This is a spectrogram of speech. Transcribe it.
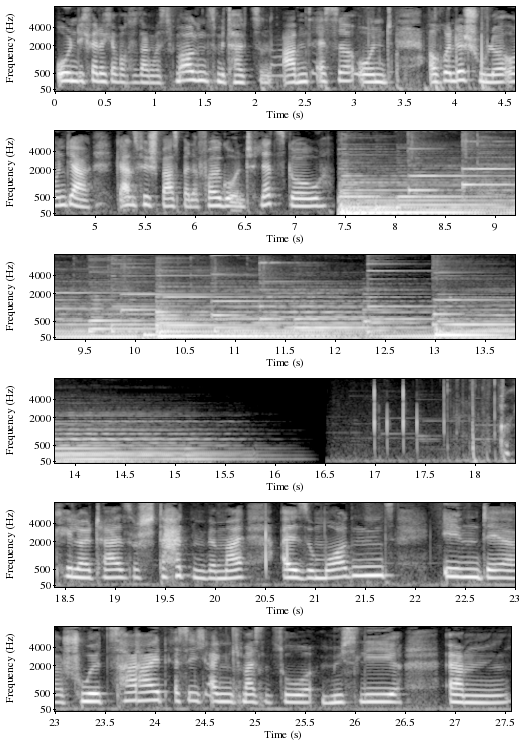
Und ich werde euch einfach so sagen, was ich morgens, mittags und abends esse und auch in der Schule. Und ja, ganz viel Spaß bei der Folge und let's go! Okay, Leute, also starten wir mal. Also morgens in der Schulzeit esse ich eigentlich meistens so Müsli, ähm,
